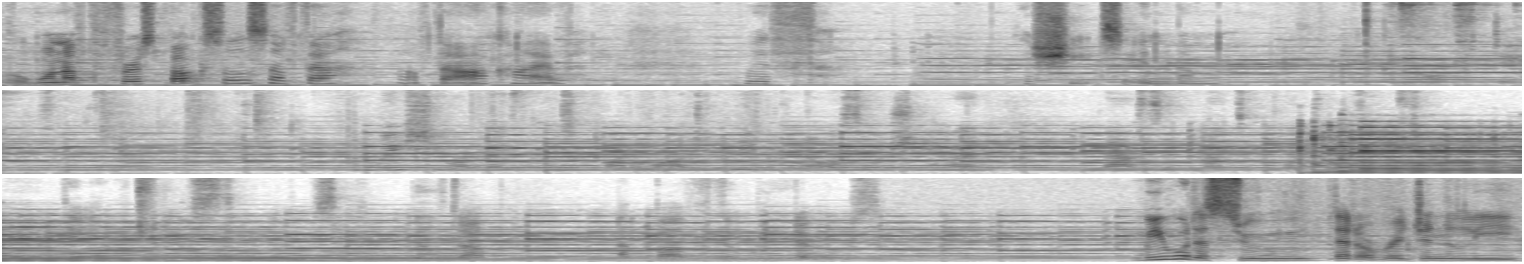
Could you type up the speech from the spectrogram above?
one of the first boxes of the of the archive with the sheets in them. We would assume that originally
